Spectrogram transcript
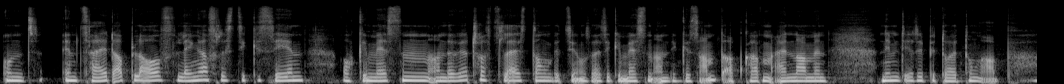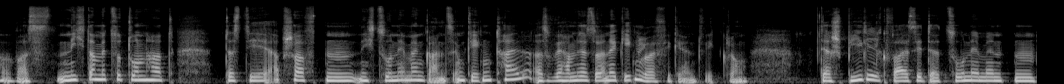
und im Zeitablauf längerfristig gesehen, auch gemessen an der Wirtschaftsleistung bzw. gemessen an den Gesamtabgabeneinnahmen, nimmt ihre Bedeutung ab. Was nicht damit zu tun hat, dass die Erbschaften nicht zunehmen, ganz im Gegenteil. Also wir haben ja so eine gegenläufige Entwicklung. Der Spiegel quasi der zunehmenden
